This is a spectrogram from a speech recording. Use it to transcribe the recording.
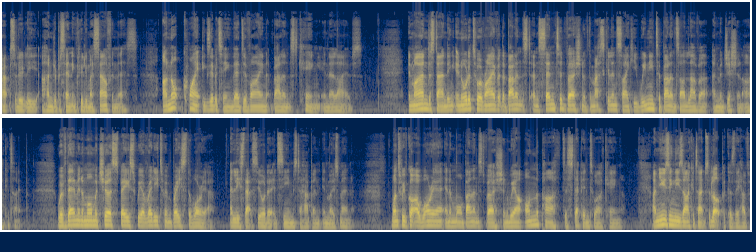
absolutely 100% including myself in this, are not quite exhibiting their divine balanced king in their lives. In my understanding, in order to arrive at the balanced and centered version of the masculine psyche, we need to balance our lover and magician archetype. With them in a more mature space, we are ready to embrace the warrior. At least that's the order it seems to happen in most men. Once we've got our warrior in a more balanced version, we are on the path to step into our king. I'm using these archetypes a lot because they have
